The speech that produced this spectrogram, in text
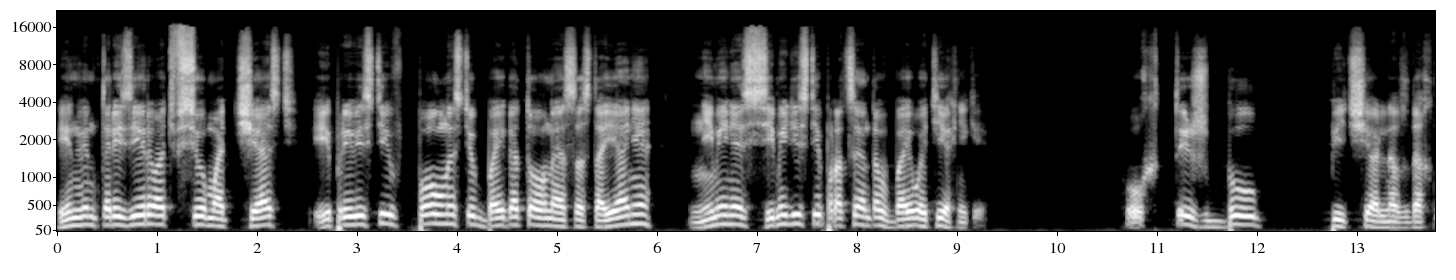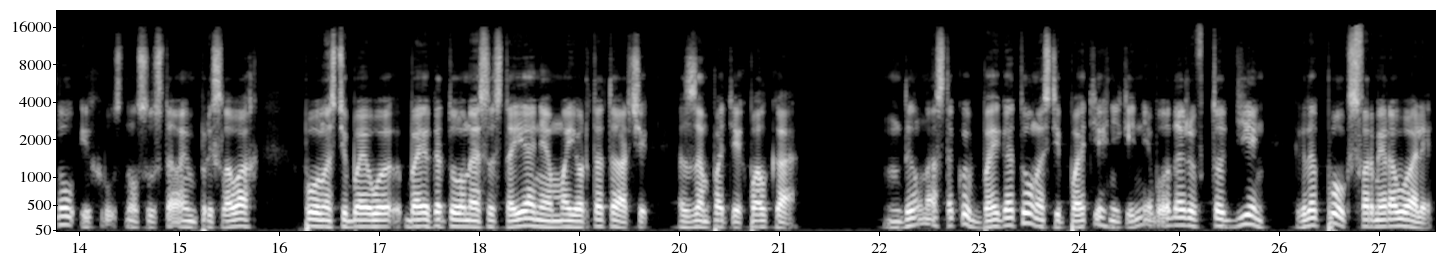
инвентаризировать всю матчасть и привести в полностью боеготовное состояние не менее 70% боевой техники. Ух ты ж был... Печально вздохнул и хрустнул суставами при словах полностью боевое, боеготовное состояние майор Татарчик, зампотех полка. Да у нас такой боеготовности по технике не было даже в тот день, когда полк сформировали.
